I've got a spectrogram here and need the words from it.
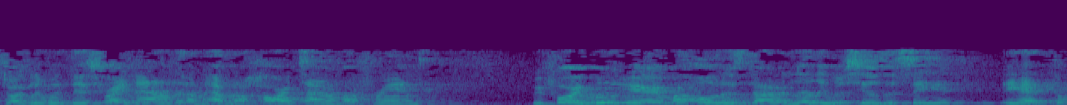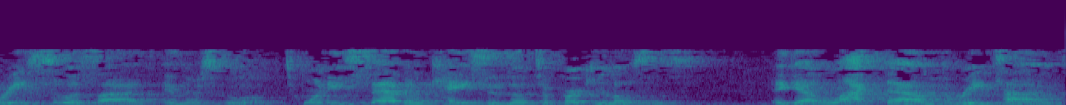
struggling with this right now, that I'm having a hard time with my friends? Before we moved here, my oldest daughter Lily, when she was a senior, they had three suicides in their school, 27 cases of tuberculosis. It got locked down three times,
